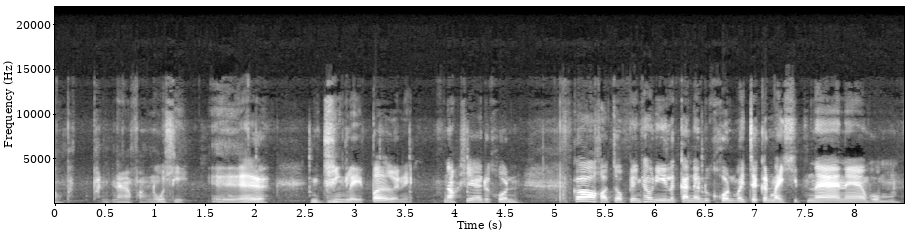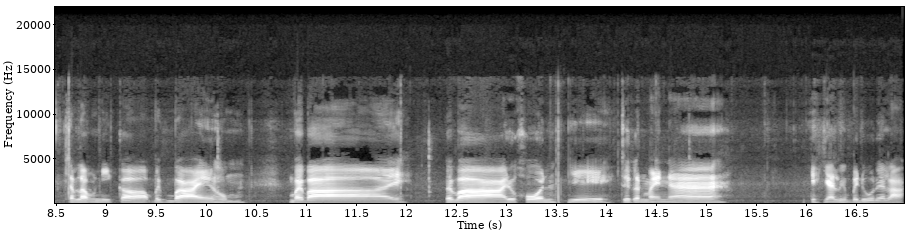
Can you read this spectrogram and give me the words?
ต้องผันหน้าฝั่งโน้นสิ เออ จริงเลยเปอร์เนี่ยเนาะใช่ไหมทุกคน ก็ขอจบเพียงเท่านี้แล้วกันนะทุกคน ไว้เจอกันใหม่คลิปหน้านะผมสำหรับวันนี้ก็บายบายนะผมบายบายบายบายทุกคน เย่เจอกันใหม่นะอย่าลืมไปดูด้วยล่ะ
